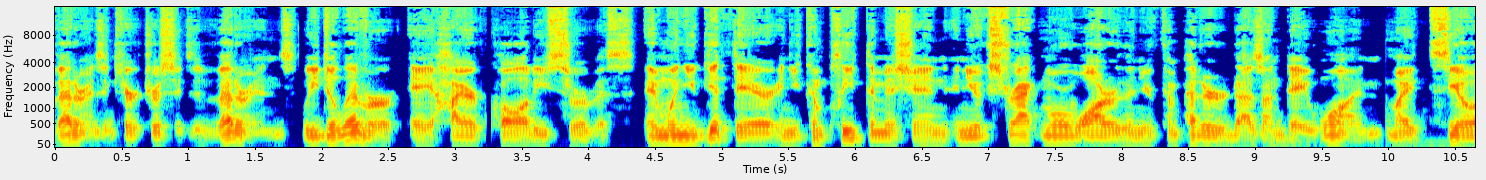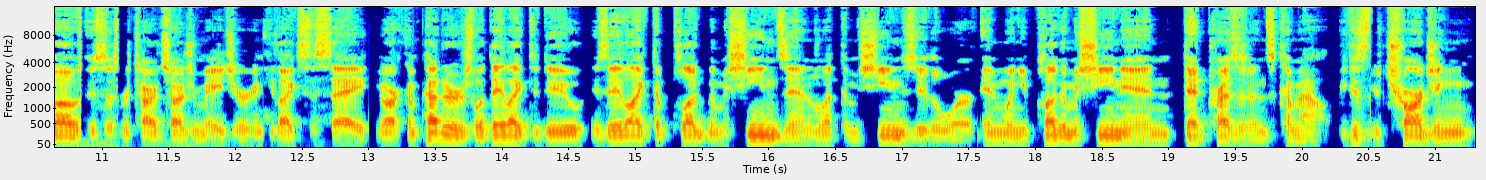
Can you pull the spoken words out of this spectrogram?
veterans and characteristics of veterans, we deliver a higher quality service. And when you get there and you complete the mission and you extract more water than your competitor does on day one, my COO is a retired sergeant major, and he likes to say, our competitors, what they like to do is they like to plug the machines in and let the machines do the work. And when you plug a machine in, dead presidents come out because you're charging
